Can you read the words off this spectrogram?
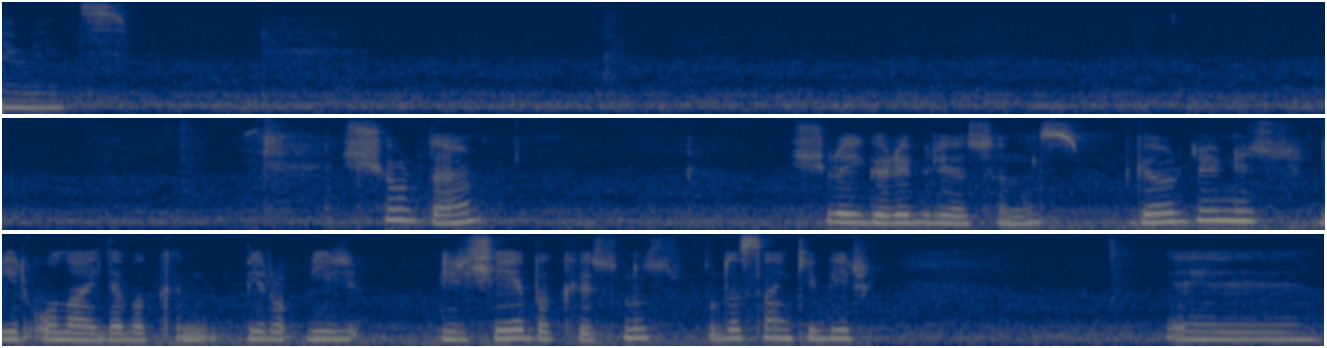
Evet. Şurada şurayı görebiliyorsanız gördüğünüz bir olayda bakın bir bir bir şeye bakıyorsunuz. Bu da sanki bir eee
